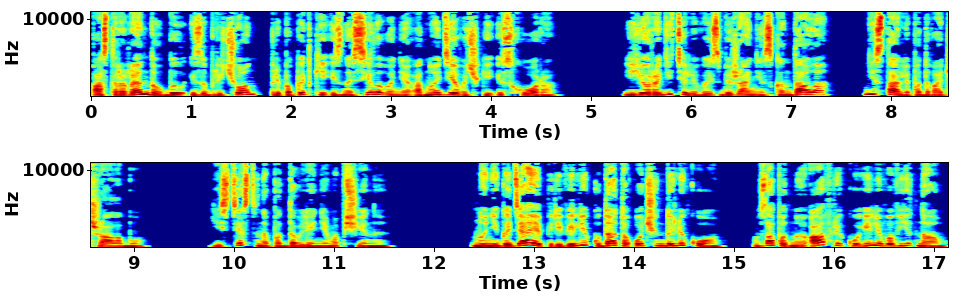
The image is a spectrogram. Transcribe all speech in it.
Пастор Рэндалл был изобличен при попытке изнасилования одной девочки из хора. Ее родители во избежание скандала не стали подавать жалобу, естественно, под давлением общины. Но негодяя перевели куда-то очень далеко, в Западную Африку или во Вьетнам,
